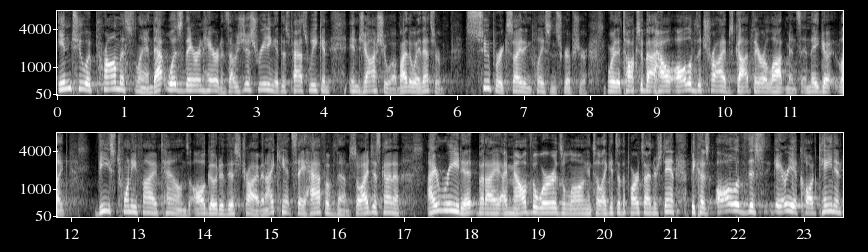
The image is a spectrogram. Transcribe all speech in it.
into a promised land. That was their inheritance. I was just reading it this past week in, in Joshua. By the way, that's a super exciting place in Scripture where it talks about how all of the tribes got their allotments and they go like these 25 towns all go to this tribe and i can't say half of them. So i just kind of i read it but I, I mouth the words along until i get to the parts i understand because all of this area called canaan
